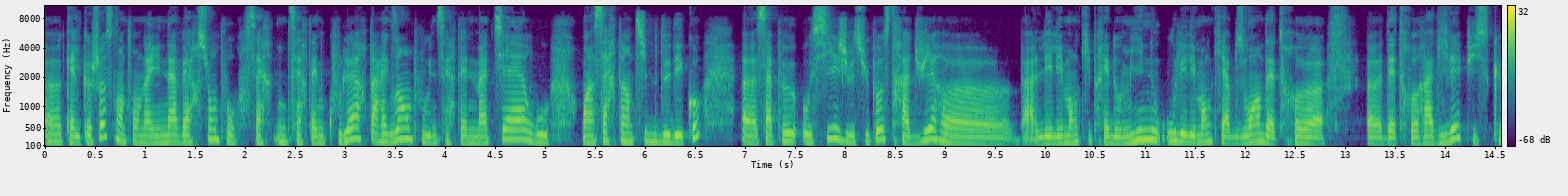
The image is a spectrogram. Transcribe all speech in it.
euh, quelque chose quand on a une aversion pour une certaine couleur, par exemple, ou une certaine matière, ou, un certain type de déco. Euh, ça peut aussi, je suppose, traduire bah, l'élément qui prédomine ou l'élément qui a besoin d'être d'être ravivé, puisque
